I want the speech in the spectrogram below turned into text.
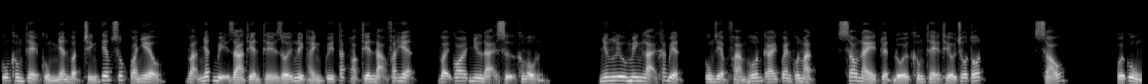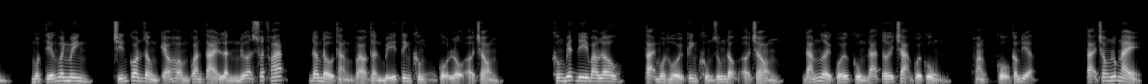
cũng không thể cùng nhân vật chính tiếp xúc quá nhiều, vạn nhất bị gia thiên thế giới nghịch hành quy tắc hoặc thiên đạo phát hiện, vậy coi như đại sự không ổn. Nhưng lưu minh lại khác biệt, cùng diệp phàm hôn cái quen khuôn mặt, sau này tuyệt đối không thể thiếu chỗ tốt. Sáu. Cuối cùng, một tiếng oanh minh chín con rồng kéo hòm quan tài lần nữa xuất phát, đâm đầu thẳng vào thần bí tinh không cổ lộ ở trong. Không biết đi bao lâu, tại một hồi kinh khủng rung động ở trong, đám người cuối cùng đã tới trạm cuối cùng, hoang cổ cấm địa. Tại trong lúc này,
